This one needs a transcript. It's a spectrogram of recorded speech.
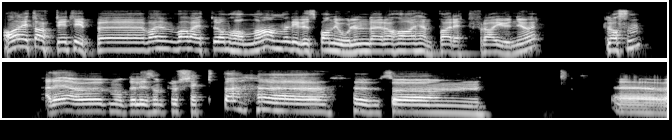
han er litt artig type. Hva, hva veit du om han, da? Han lille spanjolen dere har henta rett fra juniorklassen? Ja, det er jo på en måte litt sånn prosjekt, da. Uh, så um, uh,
